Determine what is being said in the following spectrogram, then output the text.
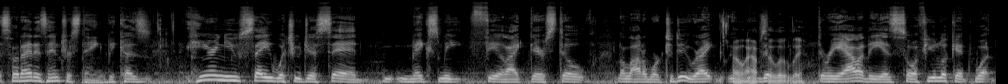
So that is interesting because hearing you say what you just said makes me feel like there's still a lot of work to do, right? Oh, absolutely. The, the reality is so if you look at what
